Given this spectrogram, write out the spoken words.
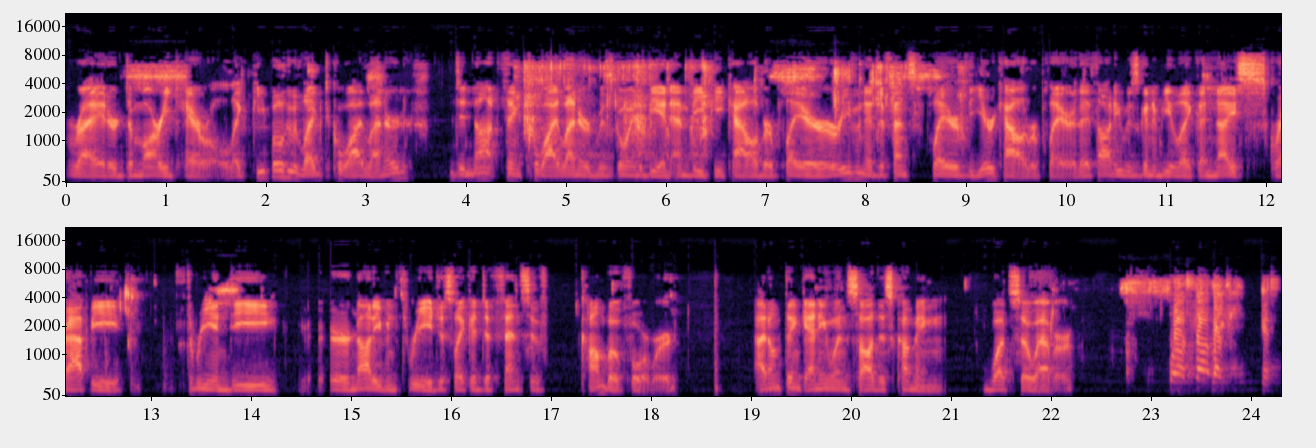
right, or DeMarre Carroll. Like people who liked Kawhi Leonard did not think Kawhi Leonard was going to be an MVP caliber player or even a defensive player of the year caliber player. They thought he was going to be like a nice, scrappy three and D, or not even three, just like a defensive combo forward. I don't think anyone saw this coming whatsoever. Well, it's not like it's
